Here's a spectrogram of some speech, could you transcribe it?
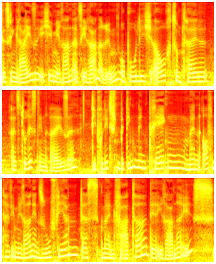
deswegen reise ich im Iran als Iranerin, obwohl ich auch zum Teil als Touristin reise. Die politischen Bedingungen prägen meinen Aufenthalt im Iran insofern, dass mein Vater, der Iraner ist,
